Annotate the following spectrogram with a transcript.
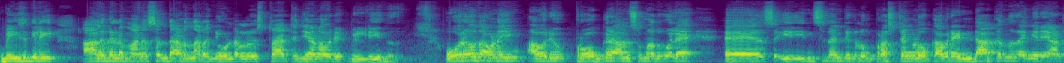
ബേസിക്കലി ആളുകളുടെ മനസ്സെന്താണെന്ന് അറിഞ്ഞുകൊണ്ടുള്ള ഒരു സ്ട്രാറ്റജിയാണ് അവർ ബിൽഡ് ചെയ്യുന്നത്. ഓരോ തവണയും അവർ പ്രോഗ്രാംസും അതുപോലെ ഇൻസിഡന്റുകളും പ്രശ്നങ്ങളും ഒക്കെ അവരെ ഉണ്ടാക്കുന്നത് എങ്ങനെയാണ്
